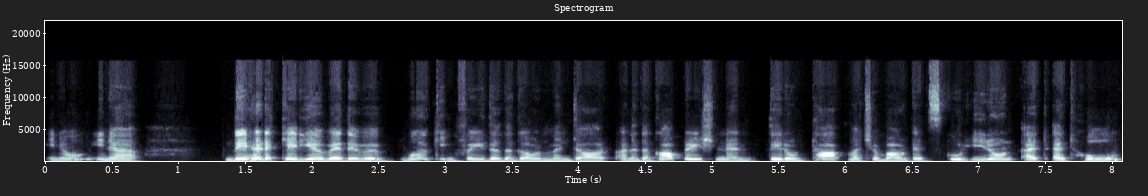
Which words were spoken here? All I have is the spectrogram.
you know in a they had a career where they were working for either the government or another corporation and they don't talk much about at school you don't at, at home.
